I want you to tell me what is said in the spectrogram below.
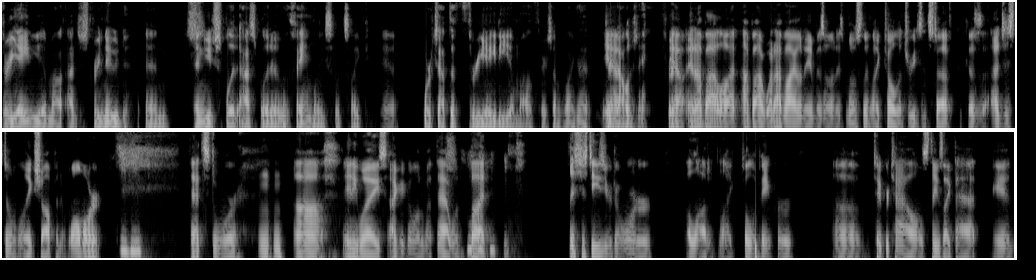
three eighty a month. I just renewed and and you split. I split it with family, so it's like Yeah. works out to three eighty a month or something like that. Three Yeah. dollars. for- yeah. And I buy a lot. I buy what I buy on Amazon is mostly like toiletries and stuff because I just don't like shopping at Walmart. That store. Hmm Uh anyways, I could go on about that one, but it's just easier to order a lot of like toilet paper, um, paper towels, things like that, and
